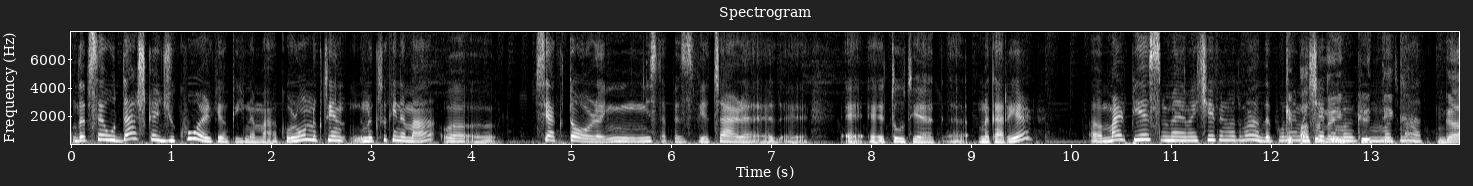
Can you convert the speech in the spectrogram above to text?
dhe pse u dashka gjykuar kjo kinema, kur unë në këtë, në këtë kinema, si aktore, 25 vjeçare e, e, e, e tutje në karrierë, marr pjesë me me qefin më të madh dhe punoj me qefin më, më të madh. Nga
